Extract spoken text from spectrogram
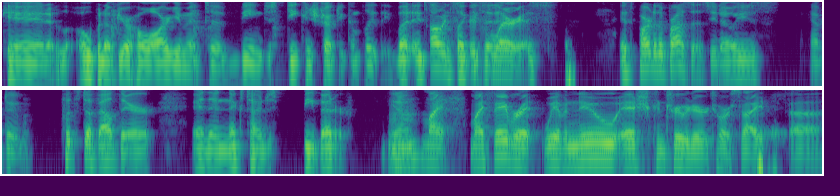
can open up your whole argument to being just deconstructed completely. But it's oh, it's, it's like it's said, hilarious. It's, it's part of the process, you know. You just have to put stuff out there, and then next time just be better. You mm-hmm. my my favorite. We have a new-ish contributor to our site. Uh,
